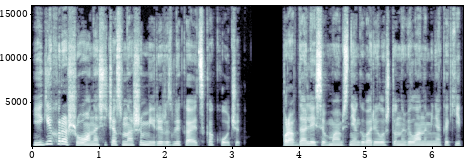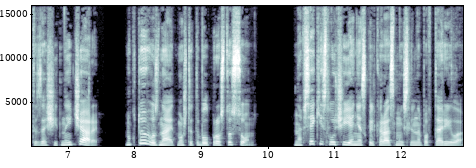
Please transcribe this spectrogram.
Еге хорошо, она сейчас в нашем мире развлекается как хочет. Правда, Олеся в моем сне говорила, что навела на меня какие-то защитные чары. Ну кто его знает, может, это был просто сон. На всякий случай я несколько раз мысленно повторила.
